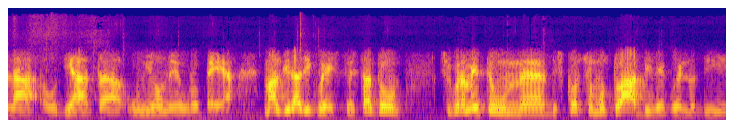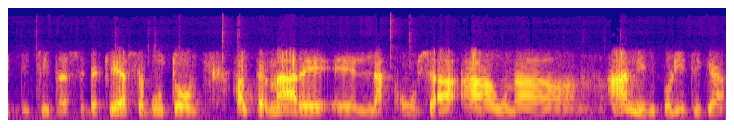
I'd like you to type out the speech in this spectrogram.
la odiata Unione Europea. Ma al di là di questo è stato Sicuramente un eh, discorso molto abile quello di, di, Tsipras perché ha saputo alternare eh, l'accusa a una, anni di politica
